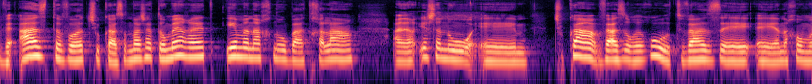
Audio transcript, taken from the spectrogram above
ואז תבוא התשוקה. זאת אומרת, מה שאת אומרת, אם אנחנו בהתחלה, יש לנו אה, תשוקה, ואז עוררות, ואז אה, אה, אנחנו,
